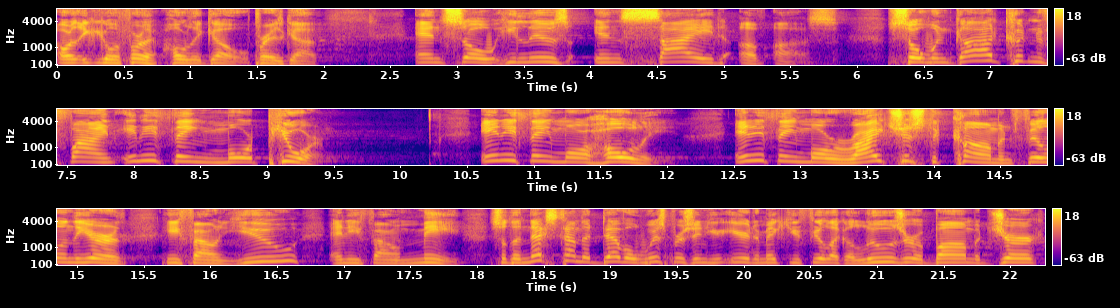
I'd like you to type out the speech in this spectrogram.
Or you can go further, Holy Go, praise God. And so he lives inside of us. So when God couldn't find anything more pure, anything more holy, anything more righteous to come and fill in the earth, he found you and he found me. So the next time the devil whispers in your ear to make you feel like a loser, a bum, a jerk,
